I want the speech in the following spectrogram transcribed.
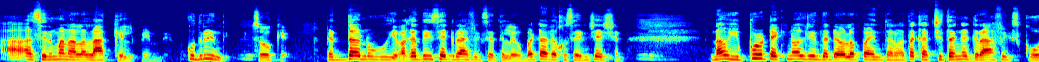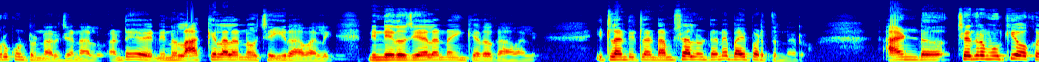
ఆ సినిమాని అలా లాక్కెళ్ళిపోయింది. కుదిరింది. It's okay. పెద్ద నువ్వు ఇరగదీసే గ్రాఫిక్స్ అయితే లేవు. బట్ అది ఒక సెన్సేషన్. నా ఇప్పుడు టెక్నాలజీ ఇంత డెవలప్ అయిన తర్వాత ఖచ్చితంగా గ్రాఫిక్స్ కోరుకుంటున్నారు జనాలు. అంటే నిన్ను లాక్కెళ్ళాలన్నా చెయ్యి రావాలి నిన్నేదో చేయాలన్నా ఇంకేదో కావాలి. ఇట్లాంటి ఇట్లాంటి అంశాలు ఉంటేనే భయపడుతున్నారు అండ్ uh, చంద్రముఖి ఒక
